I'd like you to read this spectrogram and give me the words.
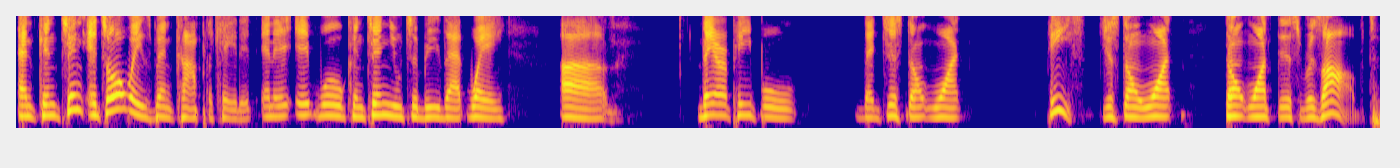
and continue it's always been complicated and it, it will continue to be that way. Uh there are people that just don't want peace, just don't want don't want this resolved.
